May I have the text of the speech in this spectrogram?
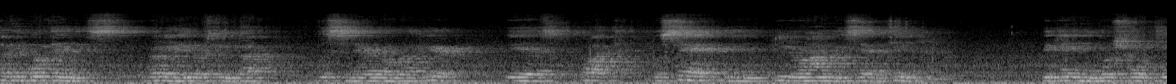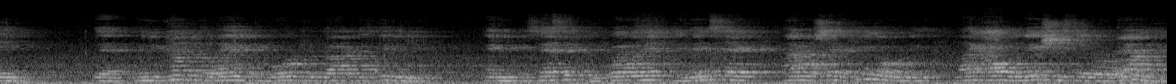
I think thing that's really interesting about this scenario right here is what was said in Deuteronomy 17, beginning in verse 14, that when you come to the land that the Lord your God has given you, and you possess it and dwell in it, and then say, I will set a king over me, like all the nations that are around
